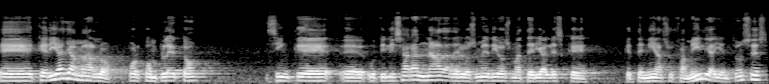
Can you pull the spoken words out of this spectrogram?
eh, quería llamarlo por completo sin que utilizara nada de los medios materiales que, que, tenía su familia. Y entonces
